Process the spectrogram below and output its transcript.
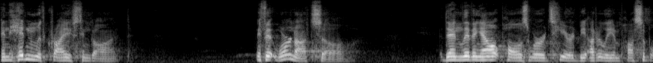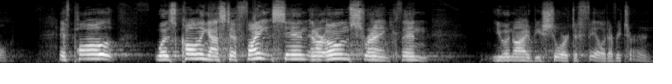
and hidden with Christ in God. If it were not so, then living out Paul's words here would be utterly impossible. If Paul was calling us to fight sin in our own strength, then you and I would be sure to fail at every turn.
